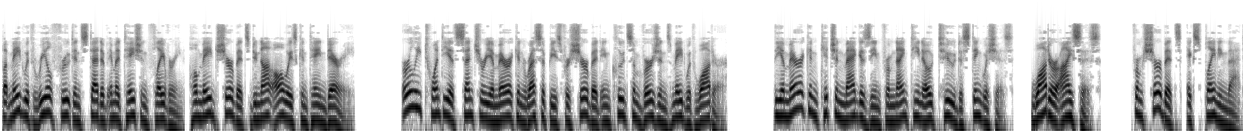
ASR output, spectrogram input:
but made with real fruit instead of imitation flavoring. Homemade sherbets do not always contain dairy. Early 20th century American recipes for sherbet include some versions made with water. The American Kitchen magazine from 1902 distinguishes water ices from sherbets, explaining that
